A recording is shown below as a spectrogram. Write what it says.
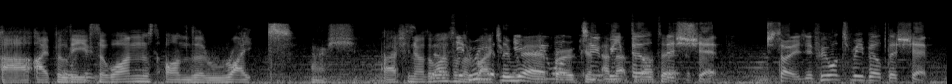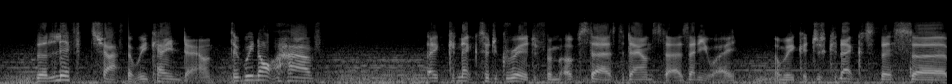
Uh, I believe the ones on the right. Gosh. Actually, no, the ones on if the we right. get the If rear we want broken to and that's rebuild about this it. ship, sorry, if we want to rebuild this ship, the lift shaft that we came down, did we not have a connected grid from upstairs to downstairs anyway? And we could just connect this uh,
